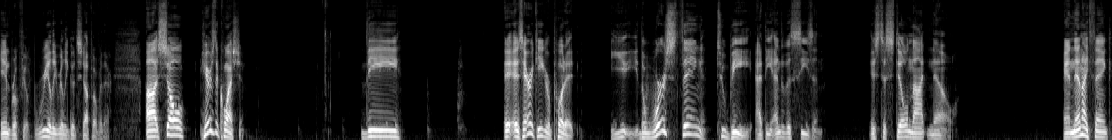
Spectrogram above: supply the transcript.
in Brookfield. Really, really good stuff over there. Uh, so here's the question. The as Eric Eager put it, you, the worst thing to be at the end of the season is to still not know. And then I think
